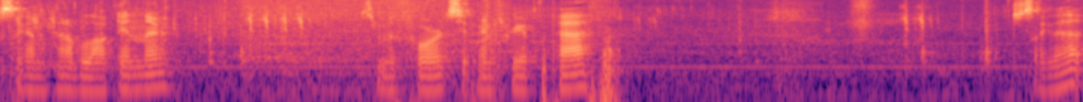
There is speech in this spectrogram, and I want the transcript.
Looks like I'm kind of blocked in there. Let's move forward, see if we can free up the path. Just like that.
